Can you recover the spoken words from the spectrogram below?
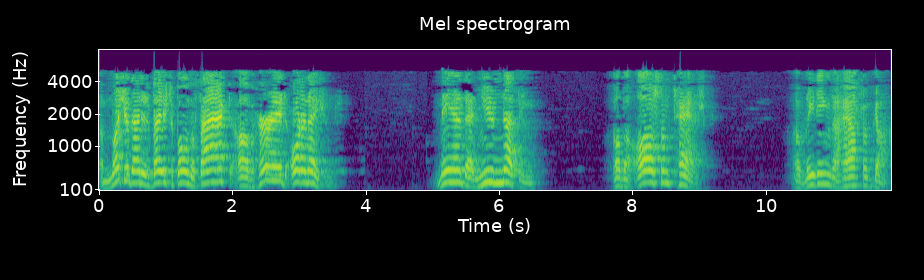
And much of that is based upon the fact of hurried ordinations. Men that knew nothing of the awesome task of leading the house of God.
